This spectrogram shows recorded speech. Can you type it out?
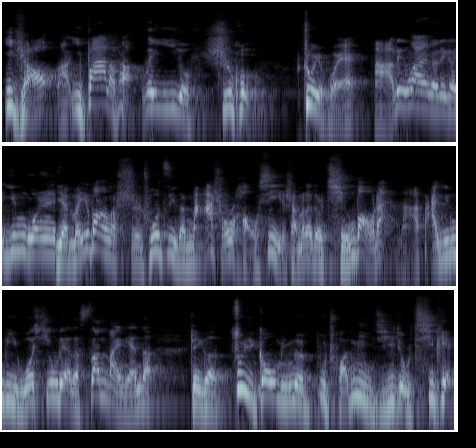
一挑啊，一扒拉它，V 一就失控坠毁啊。另外呢，这个英国人也没忘了使出自己的拿手好戏，什么呢？就是情报战啊！大英帝国修炼了三百年的。这个最高明的不传秘籍就是欺骗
